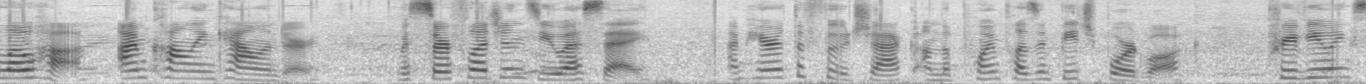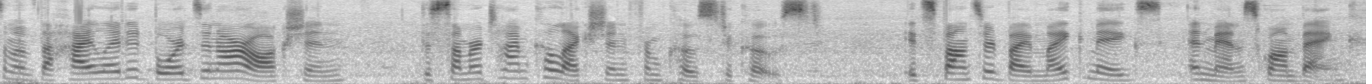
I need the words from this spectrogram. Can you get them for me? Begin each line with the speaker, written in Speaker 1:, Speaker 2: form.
Speaker 1: Aloha, I'm Colleen Calendar with Surf Legends USA. I'm here at the Food Shack on the Point Pleasant Beach Boardwalk, previewing some of the highlighted boards in our auction, the Summertime Collection from Coast to Coast. It's sponsored by Mike Miggs and Manasquan Bank.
